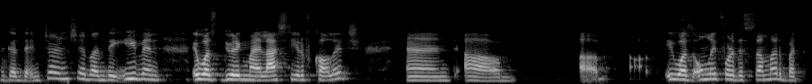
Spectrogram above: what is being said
i got the internship and they even it was during my last year of college and um, um, it was only for the summer but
